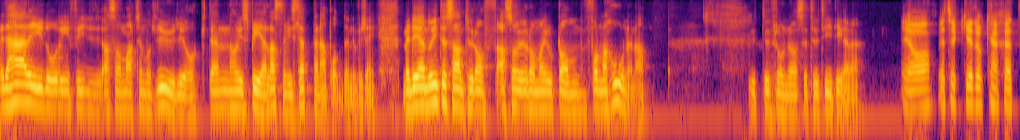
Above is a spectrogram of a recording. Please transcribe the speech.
Men det här är ju då inför alltså matchen mot Luleå och den har ju spelats när vi släpper den här podden i och för sig. Men det är ändå intressant hur de, alltså hur de har gjort om formationerna. Utifrån hur det har sett ut tidigare. Ja, jag tycker då kanske att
